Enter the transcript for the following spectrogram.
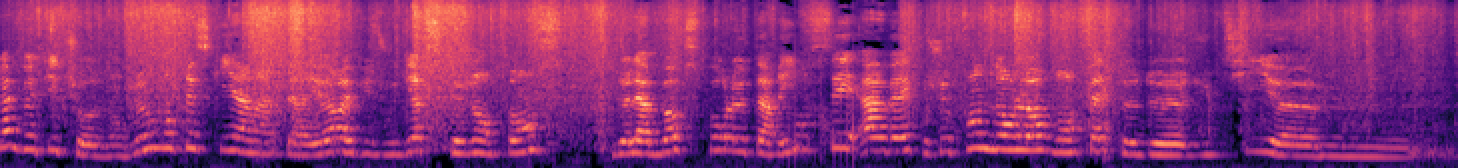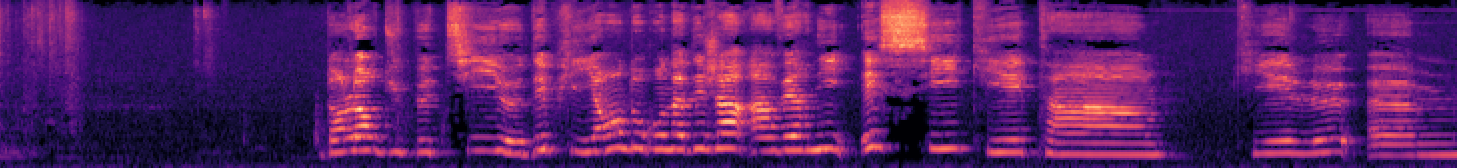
la petite chose. Donc, je vais vous montrer ce qu'il y a à l'intérieur et puis je vous dire ce que j'en pense de la box pour le tarif. C'est avec, je vais prendre dans l'ordre en fait de, du petit... Euh, dans l'ordre du petit euh, dépliant. Donc, on a déjà un vernis ici qui est un... qui est le... Euh,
